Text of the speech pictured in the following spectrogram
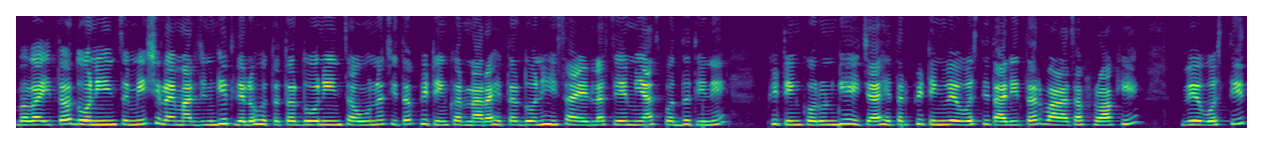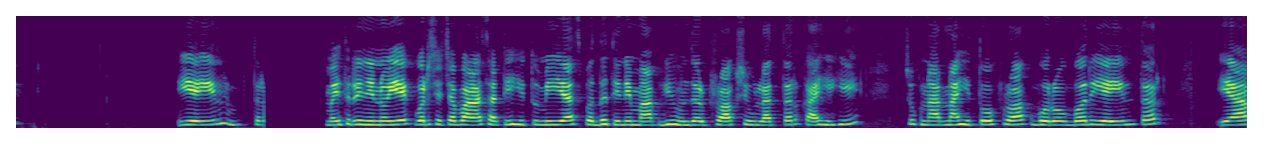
बघा इथं दोन इंच मी शिलाई मार्जिन घेतलेलं होतं तर दोन इंचाहूनच इथं फिटिंग करणार आहे. तर दोन्ही साईडला सेम याच पद्धतीने फिटिंग करून घ्यायची आहे. तर फिटिंग व्यवस्थित आली तर बाळाचा फ्रॉक ही व्यवस्थित येईल. तर मैत्रिणीनो एक वर्षाच्या बाळासाठीही तुम्ही याच पद्धतीने माप घेऊन जर फ्रॉक शिवलात तर काहीही चुकणार नाही. तो फ्रॉक बरोबर येईल तर या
